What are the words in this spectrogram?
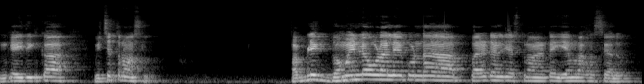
ఇంకా ఇది ఇంకా విచిత్రం అసలు. పబ్లిక్ డొమైన్లో కూడా లేకుండా పర్యటన చేస్తున్నారంటే ఏం రహస్యాలు?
